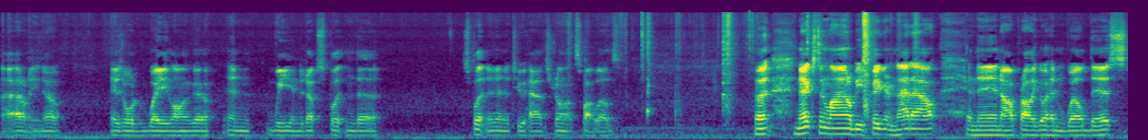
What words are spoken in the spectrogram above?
Uh, I don't even know. It was ordered way long ago, and we ended up splitting the splitting it into two halves, drilling out spot welds. But next in line, I'll be figuring that out, and then I'll probably go ahead and weld this.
